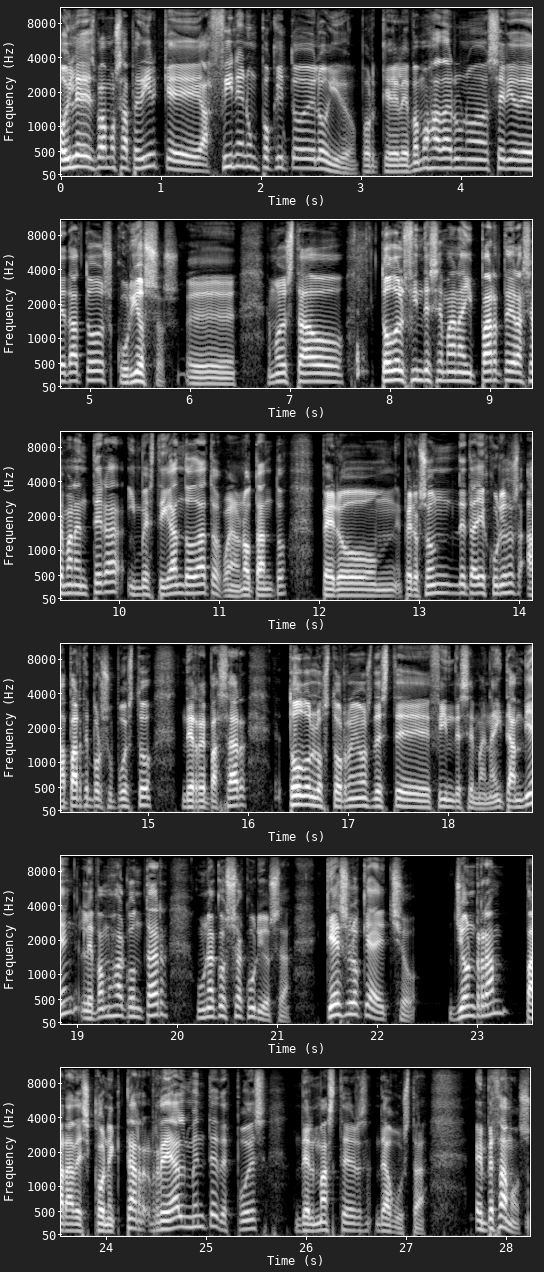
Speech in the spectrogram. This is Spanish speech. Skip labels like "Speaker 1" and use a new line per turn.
Hoy les vamos a pedir que afinen un poquito el oído, porque les vamos a dar una serie de datos curiosos. Eh, hemos estado todo el fin de semana y parte de la semana entera investigando datos, bueno, no tanto, pero, pero son detalles curiosos, aparte, por supuesto, de repasar todos los torneos de este fin de semana. Y también les vamos a contar una cosa curiosa. ¿Qué es lo que ha hecho John Ram para desconectar realmente después del Masters de Augusta? Empezamos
